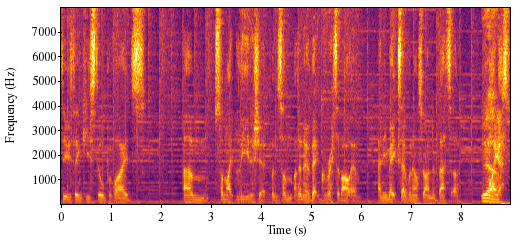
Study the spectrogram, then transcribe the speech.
do think he still provides um, some like leadership and some I don't know a bit grit about him, and he makes everyone else around him better. Yeah, But I guess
